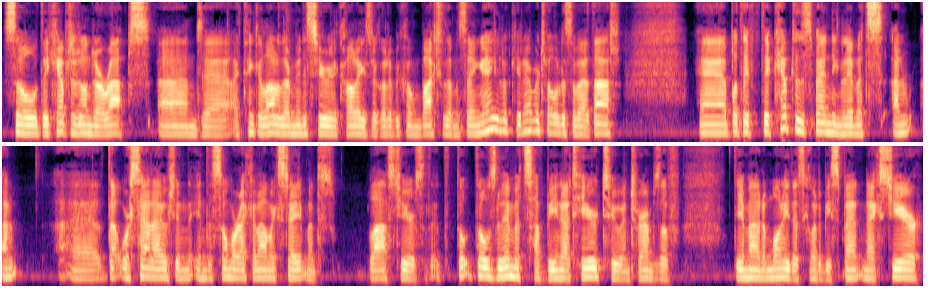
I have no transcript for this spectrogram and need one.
So they kept it under wraps, and uh, I think a lot of their ministerial colleagues are going to be coming back to them and saying, "Hey, look, you never told us about that." Uh, but they've, they've kept to the spending limits, and, and uh, that were set out in, in the summer economic statement last year. So th- those limits have been adhered to in terms of the amount of money that's going to be spent next year.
